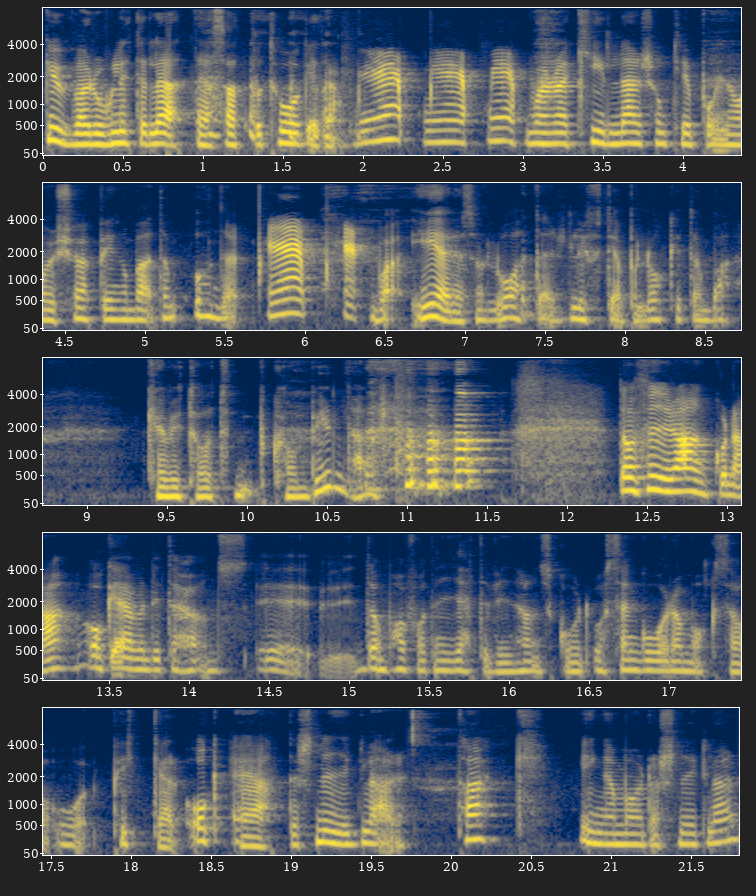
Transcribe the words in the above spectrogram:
Gud vad roligt det lät när jag satt på tåget. Det var några killar som klev på i Norrköping och bara, de undrar vad är det som låter? Lyfte jag på locket och bara, kan vi ta ett, en bild här? De fyra ankorna och även lite höns, eh, de har fått en jättefin hönsgård och sen går de också och pickar och äter sniglar. Tack! Inga mördarsniglar.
